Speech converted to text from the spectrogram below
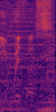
be with us.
